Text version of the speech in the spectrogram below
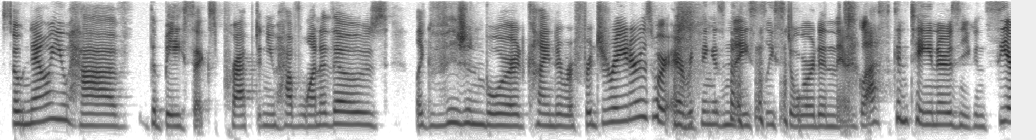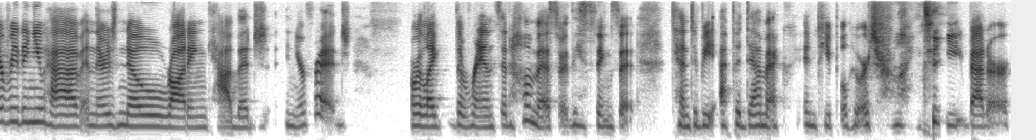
So now you have the basics prepped and you have one of those like vision board kind of refrigerators where everything is nicely stored in their glass containers and you can see everything you have and there's no rotting cabbage in your fridge or like the rancid hummus or these things that tend to be epidemic in people who are trying to eat better.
